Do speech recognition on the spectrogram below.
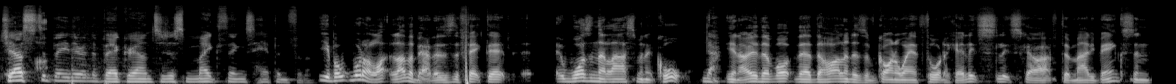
just to be there in the background to just make things happen for them. Yeah, but what I love about it is the fact that it wasn't a last minute call. Yeah, you know the, the, the Highlanders have gone away and thought, okay, let's let's go after Marty Banks and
